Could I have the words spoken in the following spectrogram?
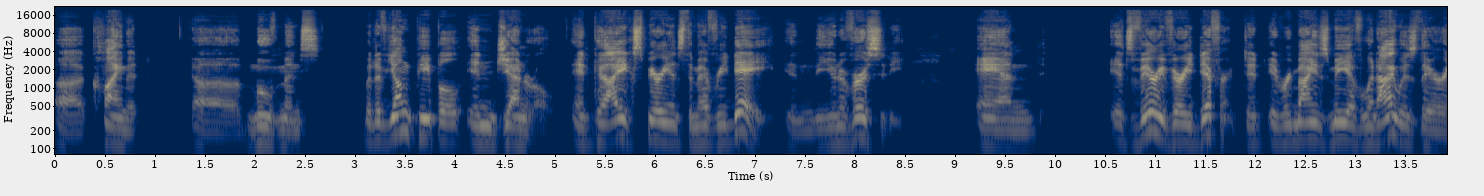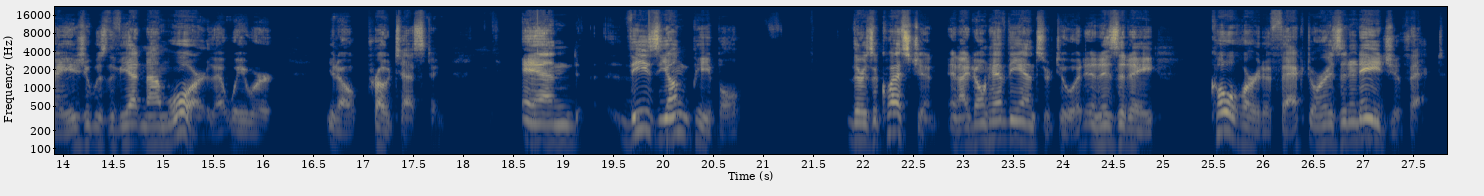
uh, climate uh, movements, but of young people in general. And I experience them every day in the university. And it's very, very different. It, it reminds me of when I was their age, it was the Vietnam War that we were, you know, protesting. And these young people there's a question, and I don't have the answer to it. And is it a cohort effect or is it an age effect?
